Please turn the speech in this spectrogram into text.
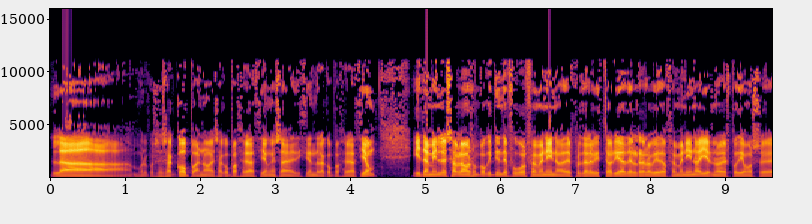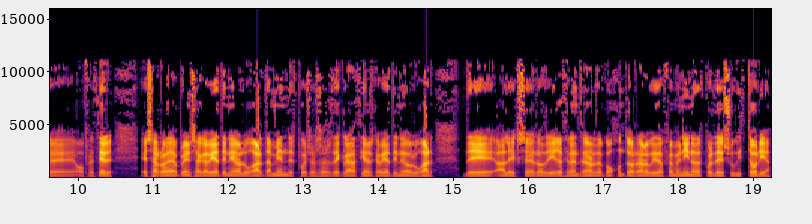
la, bueno, pues esa Copa, ¿no? Esa Copa Federación, esa edición de la Copa Federación. Y también les hablamos un poquitín de fútbol femenino. Después de la victoria del Real Oviedo femenino, ayer no les podíamos eh, ofrecer esa rueda de prensa que había tenido lugar también después de esas declaraciones que había tenido lugar de Alex Rodríguez, el entrenador del conjunto Real Oviedo femenino, después de su victoria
